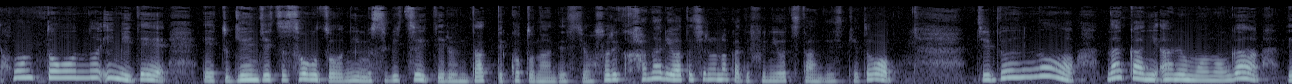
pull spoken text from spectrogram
本当の意味で、えーと、現実創造に結びついてるんだってことなんですよ。それがかなり私の中で腑に落ちたんですけど自分の中にあるものが、え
